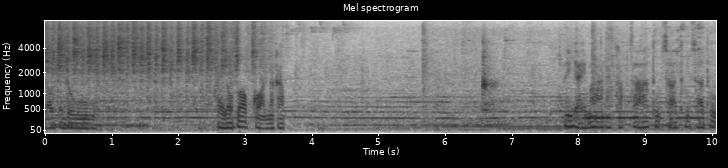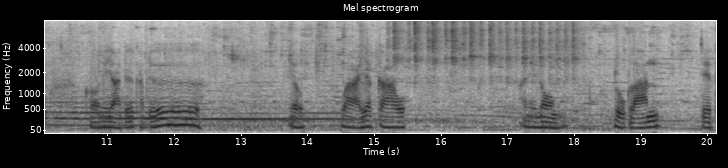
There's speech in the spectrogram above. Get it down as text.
เราจะดูใครรอบๆก่อนนะครับนี่ใหญ่มากนะครับ สาธุ สาธุ สาธุ ขออนุญาตเด้อครับเด้อ เดี๋ยววายากาว อันนี้น้องลูกหลาน เจต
